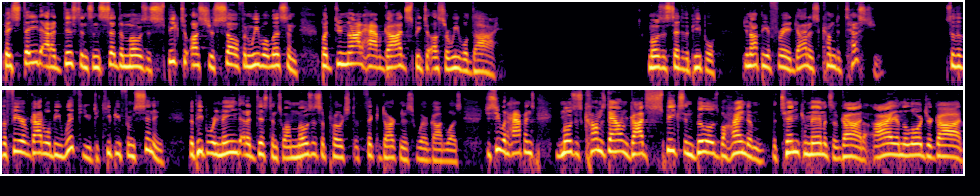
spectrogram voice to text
They stayed at a distance and said to Moses, Speak to us yourself and we will listen, but do not have God speak to us or we will die. Moses said to the people, Do not be afraid. God has come to test you so that the fear of God will be with you to keep you from sinning. The people remained at a distance while Moses approached the thick darkness where God was. Do you see what happens? Moses comes down, God speaks and billows behind him the Ten Commandments of God. I am the Lord your God.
